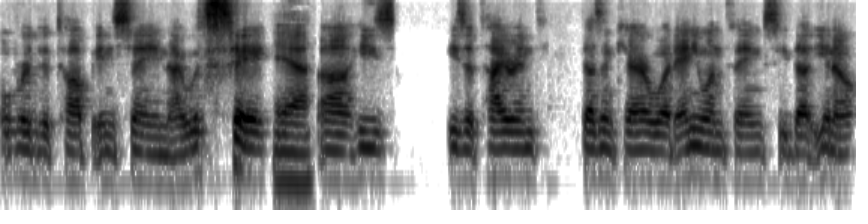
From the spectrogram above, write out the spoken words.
over the top insane. I would say. Yeah. Uh, he's he's a tyrant. Doesn't care what anyone thinks. He does. You know,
